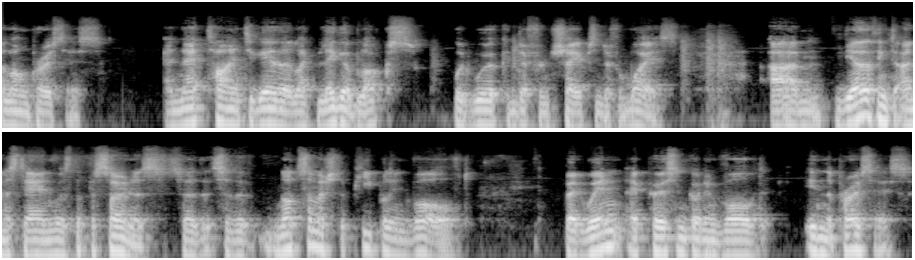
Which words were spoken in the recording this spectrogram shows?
a long process and that tying together like lego blocks would work in different shapes in different ways um, the other thing to understand was the personas so that so that not so much the people involved but when a person got involved in the process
